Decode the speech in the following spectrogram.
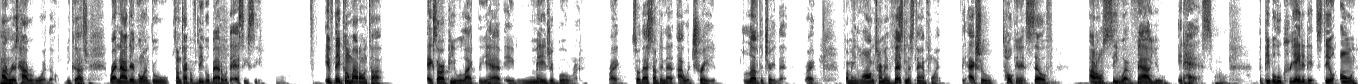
High Mhm. risk, high reward though, because Gotcha. right now they're going through some type of legal battle with the SEC. If they come out on top, XRP will likely have a major bull run, right? So that's something that I would trade. Love to trade that, right? From a long-term investment standpoint, the actual token itself, I don't see what value it has. Mhm. The people who created it still own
